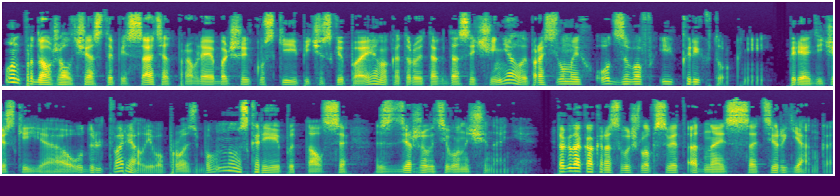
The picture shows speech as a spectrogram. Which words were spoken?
Он продолжал часто писать, отправляя большие куски эпической поэмы, которую тогда сочинял, и просил моих отзывов и корректур к ней. Периодически я удовлетворял его просьбу, но скорее пытался сдерживать его начинание. Тогда как раз вышла в свет одна из сатир Янга.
